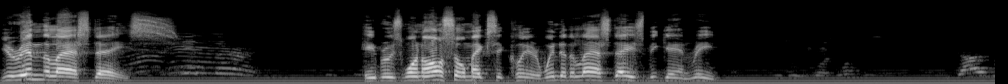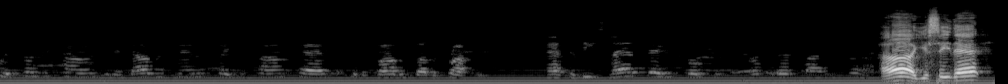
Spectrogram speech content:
You're in the last days. Hebrews 1 also makes it clear. When do the last days begin? Read. After these last days Ah, you see that?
